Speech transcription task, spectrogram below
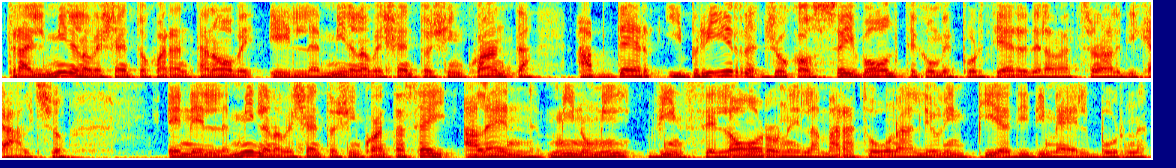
Tra il 1949 e il 1950 Abder Ibrir giocò sei volte come portiere della nazionale di calcio e nel 1956 Alain Minoumi vinse l'oro nella maratona alle Olimpiadi di Melbourne.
